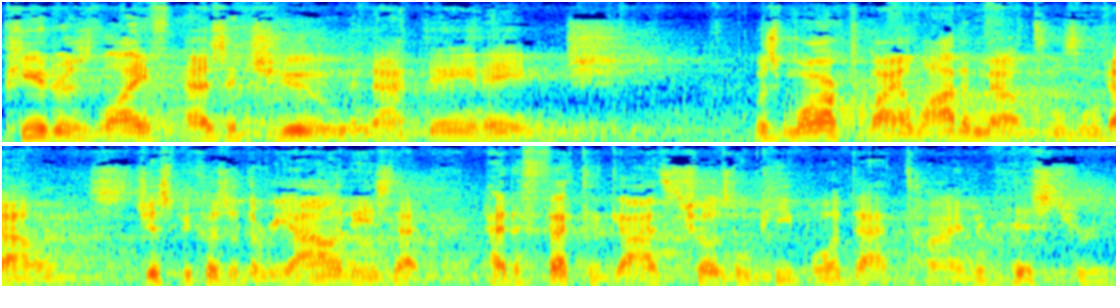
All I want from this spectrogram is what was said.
Peter's life as a Jew in that day and age was marked by a lot of mountains and valleys just because of the realities that had affected God's chosen people at that time in history.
